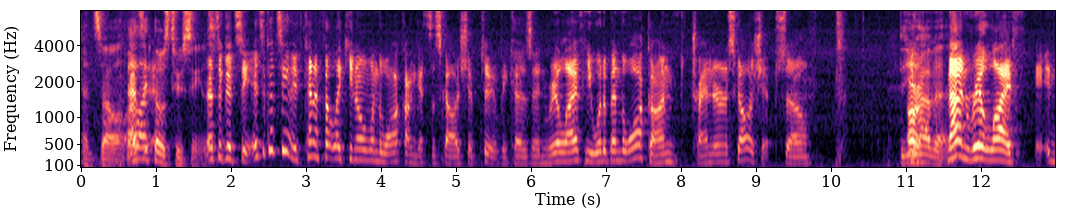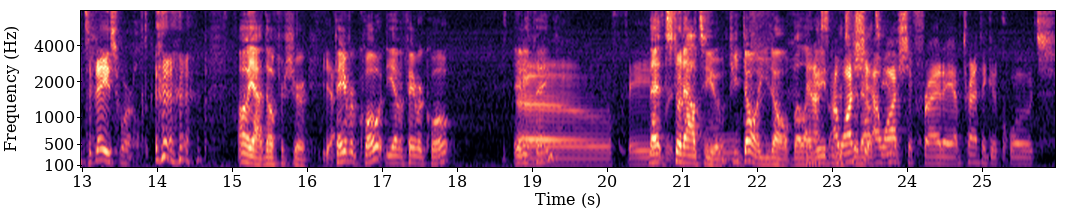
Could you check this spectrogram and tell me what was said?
And so I That's- like those two scenes. That's a good scene. It's a good scene. It kind of felt like you know when the walk on gets the scholarship too, because in real life he would have been the walk on trying to earn a scholarship. So, Do you Or, have a not in real life in today's world? Oh yeah, no for sure. Yeah. Favorite quote? Do you have a favorite quote? Anything Uh, that stood out to you? If you don't, you don't. But like I, I watched it. I you? watched it Friday. I'm trying to think of quotes.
